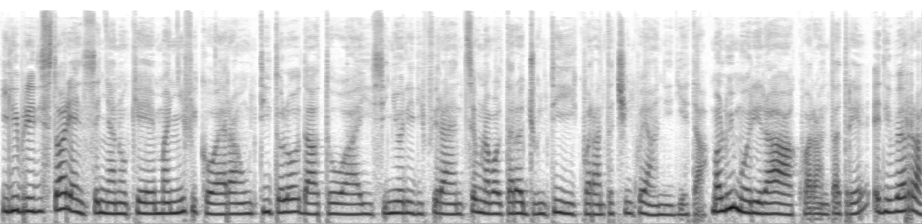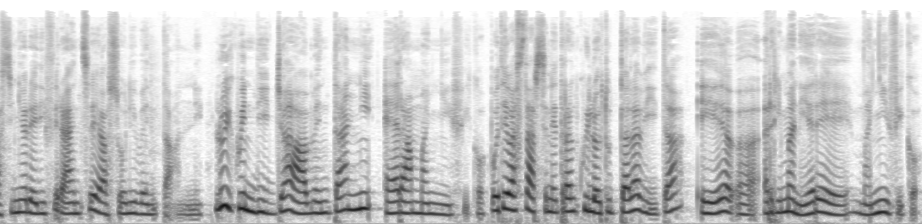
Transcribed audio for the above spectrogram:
I libri di storia insegnano che Magnifico era un titolo dato ai signori di Firenze una volta raggiunti i 45 anni di età, ma lui morirà a 43 e diverrà signore di Firenze a soli 20 anni. Lui quindi già a 20 anni era magnifico, poteva starsene tranquillo tutta la vita e uh, rimanere magnifico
